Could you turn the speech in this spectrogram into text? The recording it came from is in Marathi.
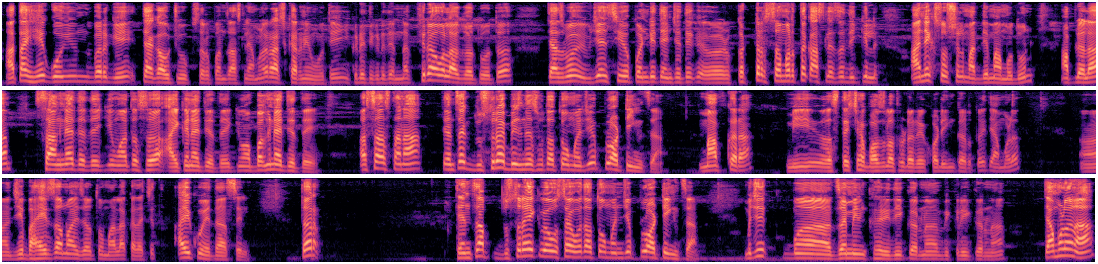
आता हे गोविंद बर्गे त्या गावचे उपसरपंच असल्यामुळे राजकारणी होते. इकडे तिकडे त्यांना फिरावं लागत होतं. त्याचबरोबर विजयसिंह पंडित यांचे ते कट्टर समर्थक असल्याचं देखील अनेक सोशल माध्यमामधून आपल्याला सांगण्यात येते किंवा तसं ऐकण्यात येतं किंवा बघण्यात येतं असं असताना त्यांचा एक दुसरा बिझनेस होता तो म्हणजे प्लॉटिंगचा माफ करा मी रस्त्याच्या बाजूला थोडं रेकॉर्डिंग करतोय. त्यामुळं जे बाहेरचा नॉईज आहे तुम्हाला कदाचित ऐकू येत असेल. तर त्यांचा दुसरा एक व्यवसाय होता तो म्हणजे प्लॉटिंगचा म्हणजे जमीन खरेदी करणं विक्री करणं त्यामुळं ना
